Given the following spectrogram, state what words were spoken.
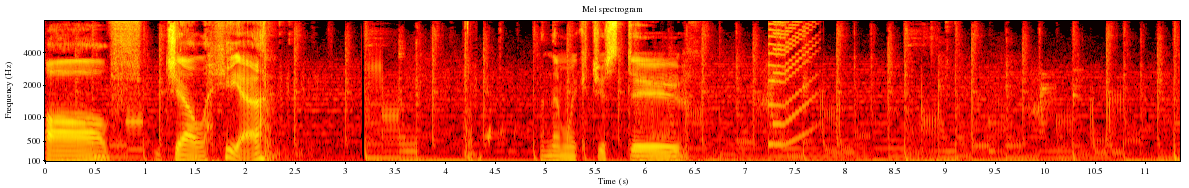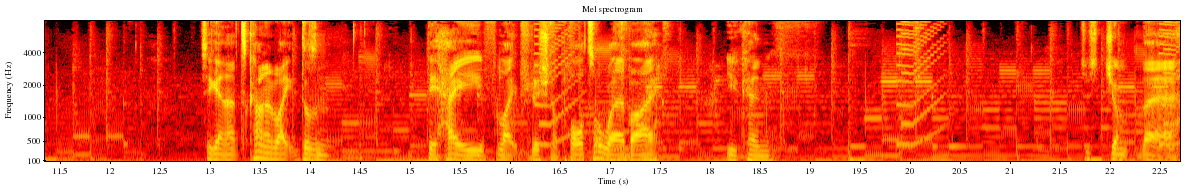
of gel here. And then we could just do So again, that's kind of like doesn't behave like traditional Portal, whereby you can just jump there.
